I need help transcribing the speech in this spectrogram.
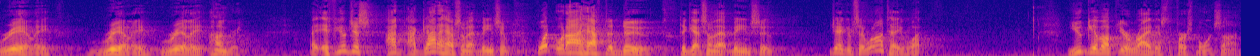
really, really, really hungry. If you'll just, I, I got to have some of that bean soup. What would I have to do to get some of that bean soup? Jacob said, Well, I'll tell you what. You give up your right as the firstborn son.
